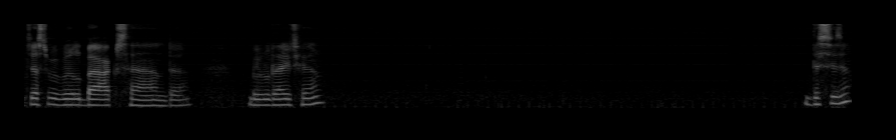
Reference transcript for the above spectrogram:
Just we will backs and uh, we will write here this is a,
